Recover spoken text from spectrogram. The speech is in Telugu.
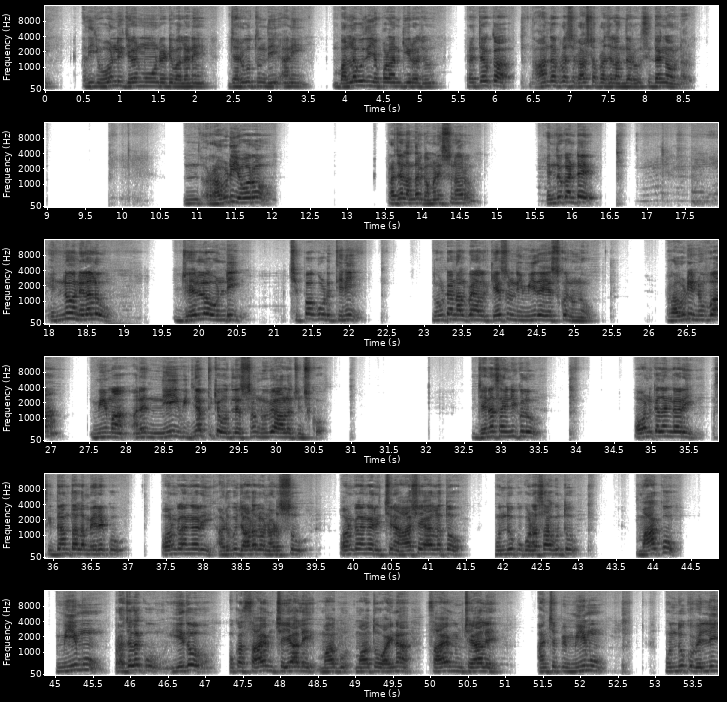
అది ఓన్లీ జగన్మోహన్ రెడ్డి వల్లనే జరుగుతుంది అని బల్లగుది చెప్పడానికి ఈరోజు ప్రతి ఒక్క ఆంధ్రప్రదేశ్ రాష్ట్ర ప్రజలందరూ సిద్ధంగా ఉన్నారు. రౌడీ ఎవరో ప్రజలందరూ గమనిస్తున్నారు. ఎందుకంటే ఎన్నో నెలలు జైల్లో ఉండి చిప్పకూడు తిని నూట నలభై నాలుగు కేసులు నీ మీద వేసుకొని ఉన్నావు. రౌడీ నువ్వా? మేమా? అనేది నీ విజ్ఞప్తికే వదిలేస్తున్నాం. నువ్వే ఆలోచించుకో. జన సైనికులు పవన్ కళ్యాణ్ గారి సిద్ధాంతాల మేరకు పవన్ కళ్యాణ్ గారి అడుగు జాడలో నడుస్తూ పవన్ కళ్యాణ్ గారు ఇచ్చిన ఆశయాలతో ముందుకు కొనసాగుతూ మాకు మేము ప్రజలకు ఏదో ఒక సాయం చేయాలి. మాకు మాతో అయినా సాయం చేయాలి అని చెప్పి మేము ముందుకు వెళ్ళి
